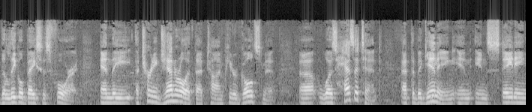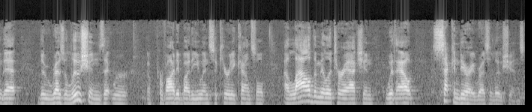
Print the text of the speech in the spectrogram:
the legal basis for it. And the Attorney General at that time, Peter Goldsmith, uh, was hesitant at the beginning in, in stating that the resolutions that were uh, provided by the UN Security Council allowed the military action without secondary resolutions.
